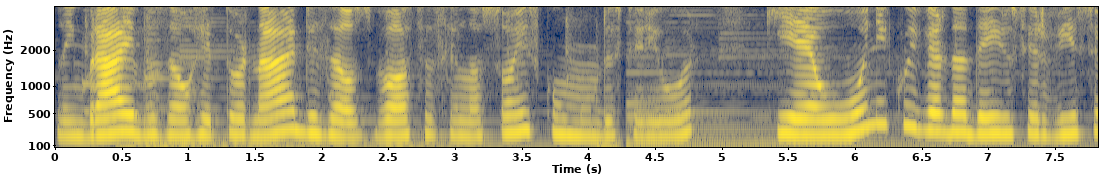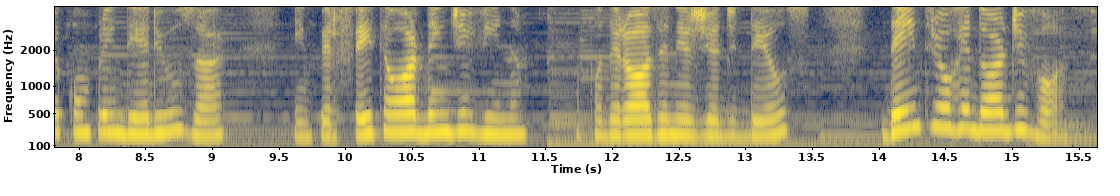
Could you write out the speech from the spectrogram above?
Lembrai-vos ao retornardes às vossas relações com o mundo exterior, que é o único e verdadeiro serviço a compreender e usar, em perfeita ordem divina, a poderosa energia de Deus dentro e ao redor de vós.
